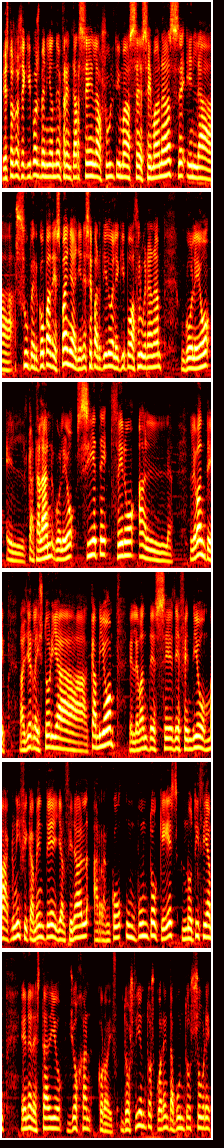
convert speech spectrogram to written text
Estos dos equipos venían de enfrentarse en las últimas eh, semanas en la Supercopa de España y en ese partido el equipo azulgrana goleó, el catalán goleó 7-0 al Levante. Ayer la historia cambió, el Levante se defendió magníficamente y al final arrancó un punto que es noticia en el estadio Johan Cruyff. 240 puntos sobre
